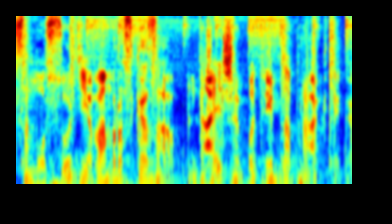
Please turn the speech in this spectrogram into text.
Саму суть я вам розказав. Далі потрібна практика.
